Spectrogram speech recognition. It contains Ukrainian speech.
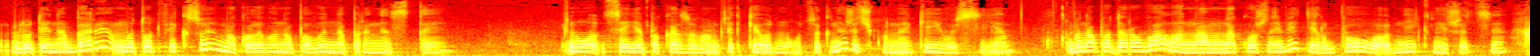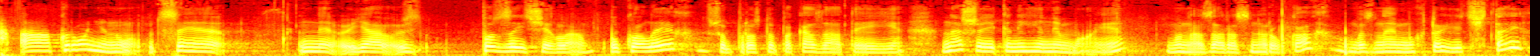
людина бере, ми тут фіксуємо, коли вона повинна принести. Ну, це я показую вам тільки одну цю книжечку, на якій ось є. Вона подарувала нам на кожний відділ по одній книжці. А Кроніну це не я позичила у колег, щоб просто показати її. Нашої книги немає. Вона зараз на руках. Ми знаємо, хто її читає.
